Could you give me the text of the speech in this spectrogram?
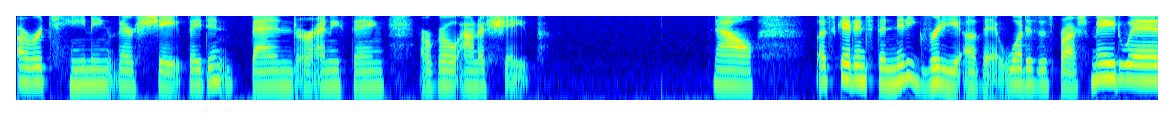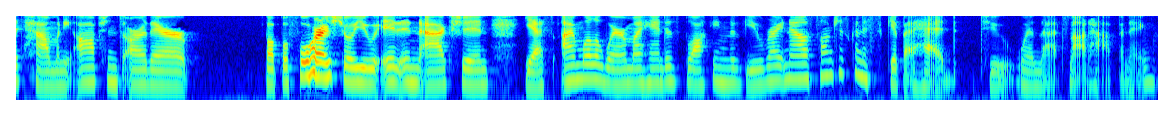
are retaining their shape. They didn't bend or anything or go out of shape. Now, let's get into the nitty gritty of it. What is this brush made with? How many options are there? But before I show you it in action, yes, I'm well aware my hand is blocking the view right now, so I'm just going to skip ahead to when that's not happening.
